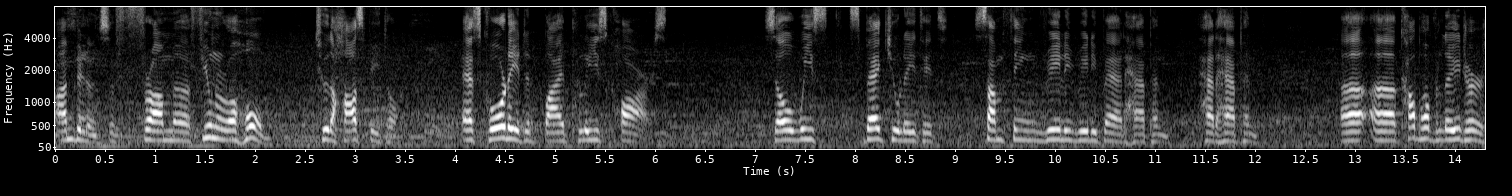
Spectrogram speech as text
ambulance from a funeral home to the hospital, escorted by police cars. So we speculated something really, really bad happened, had happened. Uh, a couple of later,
